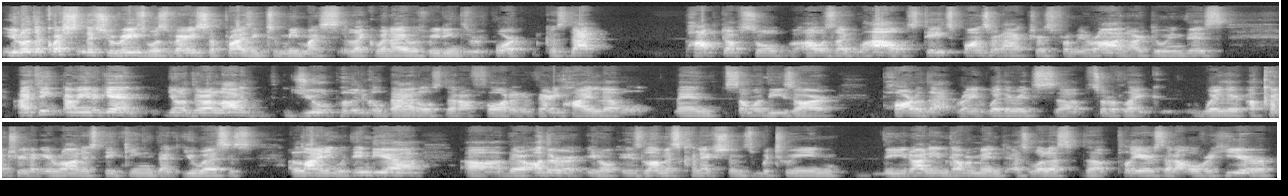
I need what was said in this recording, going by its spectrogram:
you know the question that you raised was very surprising to me my like when i was reading the report because that popped up so i was like wow state sponsored actors from iran are doing this. I think i mean again you know there are a lot of geopolitical battles that are fought at a very high level and some of these are part of that right? Whether it's uh, sort of like whether a country like iran is thinking that us is aligning with india uh, there are other you know islamist connections between the iranian government as well as the players that are over here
